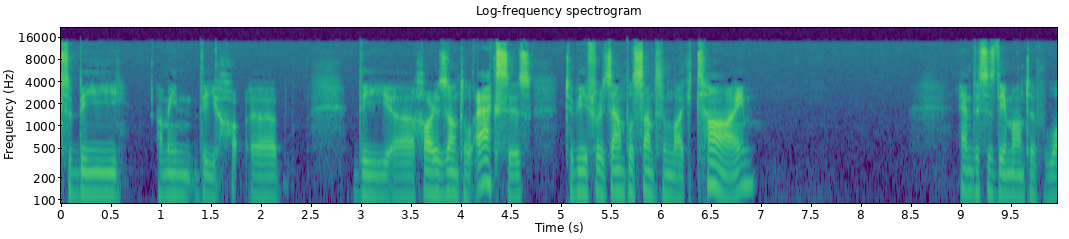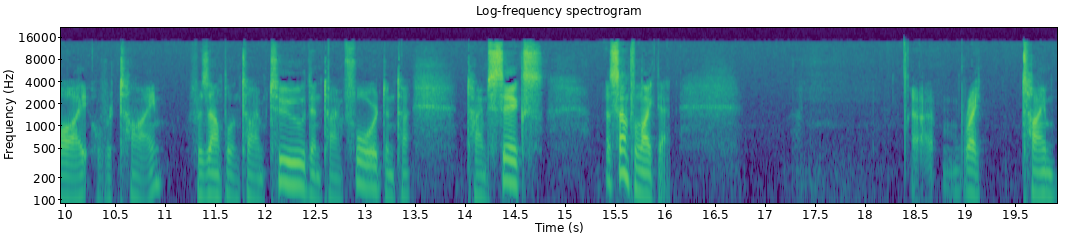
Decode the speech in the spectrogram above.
to be, I mean, the uh, the uh, horizontal axis to be, for example, something like time, and this is the amount of y over time. For example, in time 2, then time 4, then time, time 6, uh, something like that. Uh, right, time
